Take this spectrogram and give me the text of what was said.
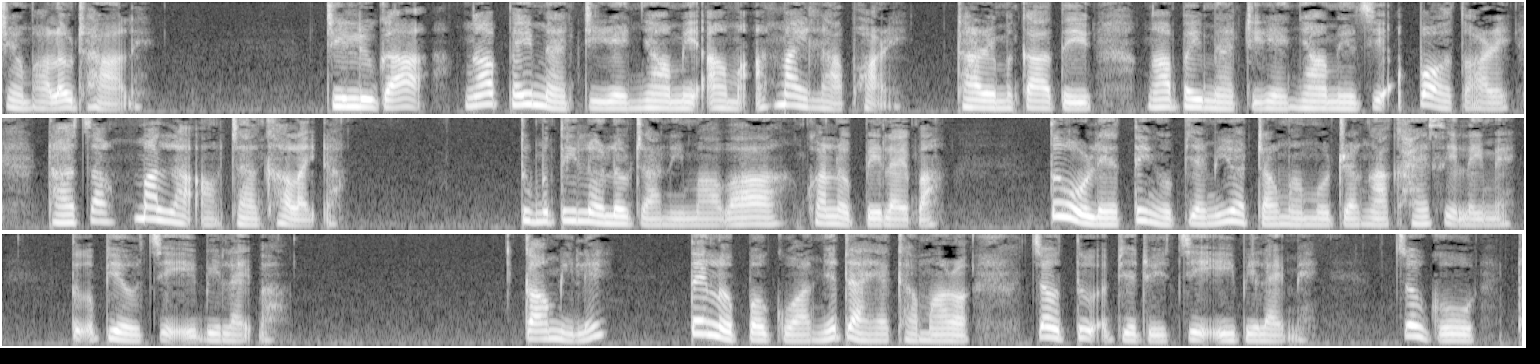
ရှင်ဘာလုပ်ထားလဲ။ ဒီလူကငါဗိမ္မာန်တီးတဲ့ညောင်မင်းအောက်မှာအမှိုက်လာဖွာတယ်။ဒါရင်မကသေးငါဗိမ္မာန်တီးတဲ့ညောင်မင်းကြီးအပေါ့သွားတယ်။ဒါကြောင့်မှတ်လာအောင်တန်ခတ်လိုက်တာ။သူမသိလို့လောက်တာနေမှာပါခွန့်လွတ်ပေးလိုက်ပါသူ့ကိုလည်းတင့်ကိုပြန်ပြီးတော့တောင်းပန်မှုအတွက်ငါခိုင်းစေလိုက်မယ်သူ့အပြစ်ကိုကြည့်ပေးလိုက်ပါကောင်းပြီလေတင့်လို့ပုတ်ကွာမြတ်တာရက်ခါမှာတော့ကျုပ်သူ့အပြစ်တွေကြည့်အေးပေးလိုက်မယ်ကျုပ်ကိုထ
